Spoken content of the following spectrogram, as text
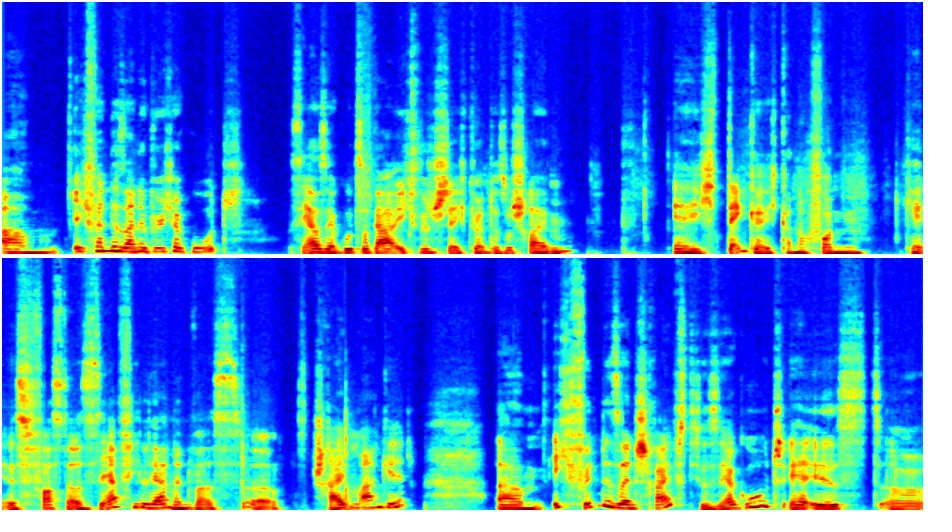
Ähm, ich finde seine Bücher gut. Sehr, sehr gut sogar. Ich wünschte, ich könnte so schreiben. Ich denke, ich kann noch von K.S. Foster sehr viel lernen, was äh, Schreiben angeht. Ähm, ich finde seinen Schreibstil sehr gut. Er ist äh,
